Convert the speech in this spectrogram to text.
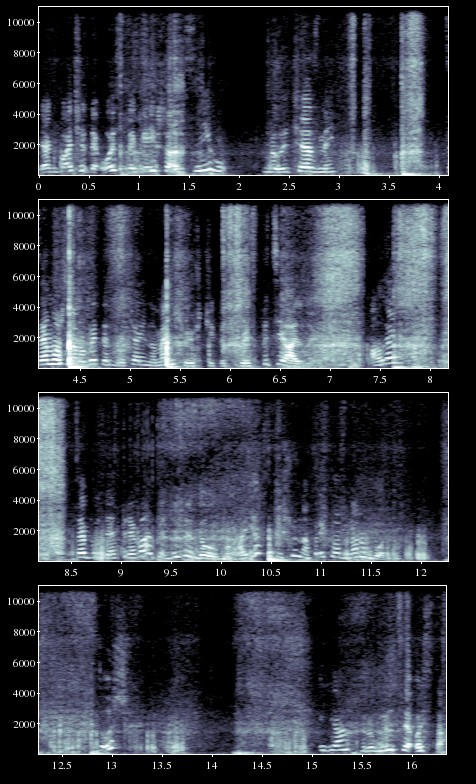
Як бачите, ось такий шар снігу величезний. Це можна робити, звичайно, меншою щіточкою, спеціальною. Але це буде тривати дуже довго. А я спішу, наприклад, на роботу. Тож я роблю це ось так.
